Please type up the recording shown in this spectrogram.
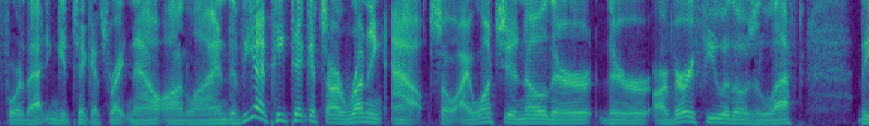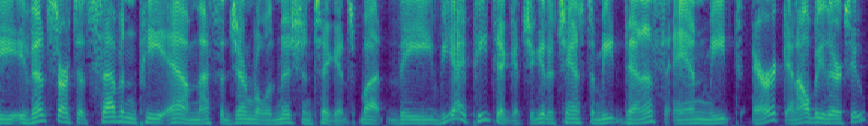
for that. You can get tickets right now online. The VIP tickets are running out, so I want you to know there there are very few of those left. The event starts at 7 p.m. That's the general admission tickets, but the VIP tickets, you get a chance to meet Dennis and meet Eric, and I'll be there too.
